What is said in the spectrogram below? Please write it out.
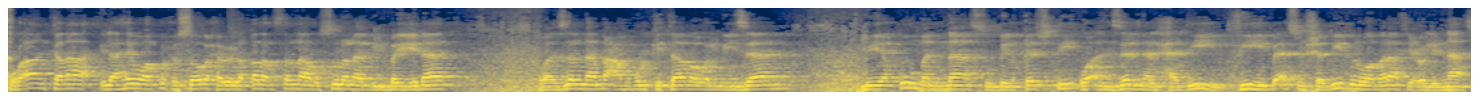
Qur'aankana ilaahay waa ku xuso waxau yihi laqad arsalnaa rasulanaa bilbayinaat waanzalnaa macahum alkitaaba waalmiisaan ليقوم الناس بالقسط وأنزلنا الحديد فيه بأس شديد ومنافع للناس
